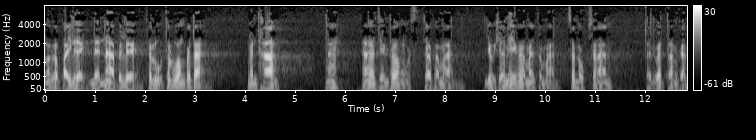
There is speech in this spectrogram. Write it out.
มันก็ไปเรื่อย เดินหน้าไปเรื่อยทะลุทะลวงไปได้เหมือนทางนะถ้าเราจึงต้องจะประมาท อยู่แค่นี้ก็ไม่ประมาท สนุกสนาน ปฏิบัติธรรมกัน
